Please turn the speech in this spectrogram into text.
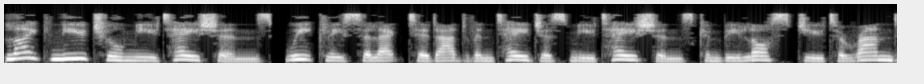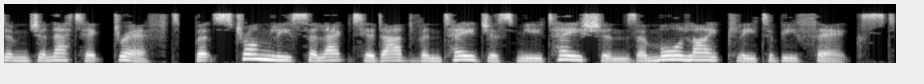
Like neutral mutations, weakly selected advantageous mutations can be lost due to random genetic drift, but strongly selected advantageous mutations are more likely to be fixed.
